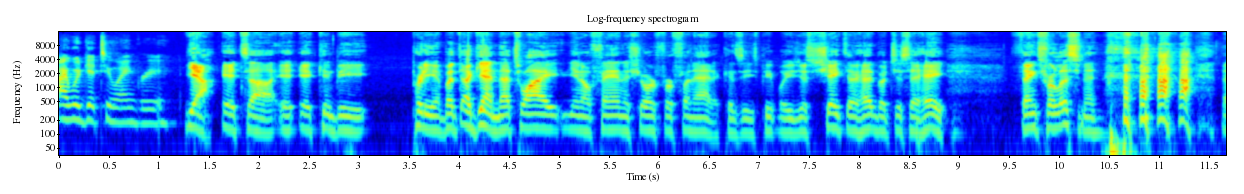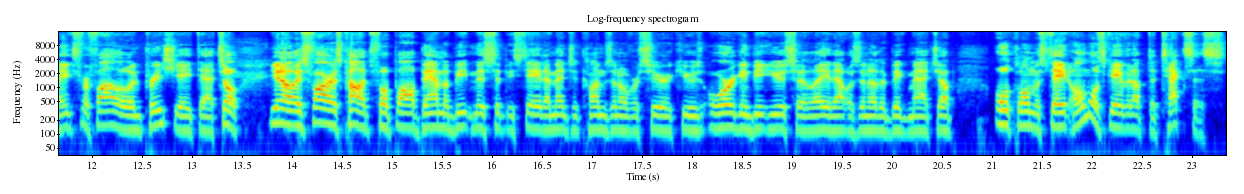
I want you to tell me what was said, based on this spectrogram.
I would get too angry. Yeah, it's uh, it, it can be pretty. But again, that's why you know, fan is short for fanatic because these people you just shake their head, but just say, hey. Thanks for listening. Thanks for following. Appreciate that. So, you know, as far as college football, Bama beat Mississippi State. I mentioned Clemson over Syracuse. Oregon beat UCLA. That was another big matchup. Oklahoma State almost gave it up to Texas.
